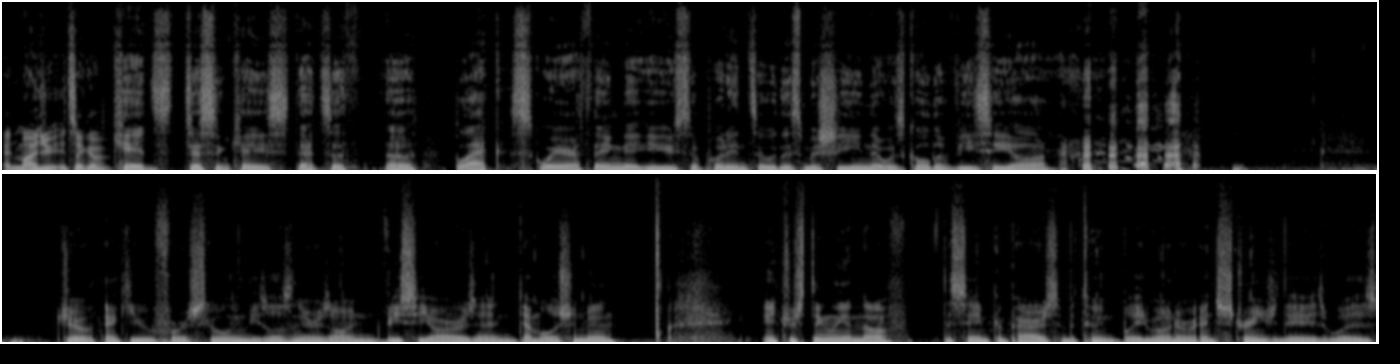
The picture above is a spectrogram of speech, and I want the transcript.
And mind you, it's like a kids, just in case, that's a, a black square thing that you used to put into this machine that was called a VCR. Joe, thank you for schooling these listeners on VCRs and Demolition Man. Interestingly enough, the same comparison between Blade Runner and Strange Days was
